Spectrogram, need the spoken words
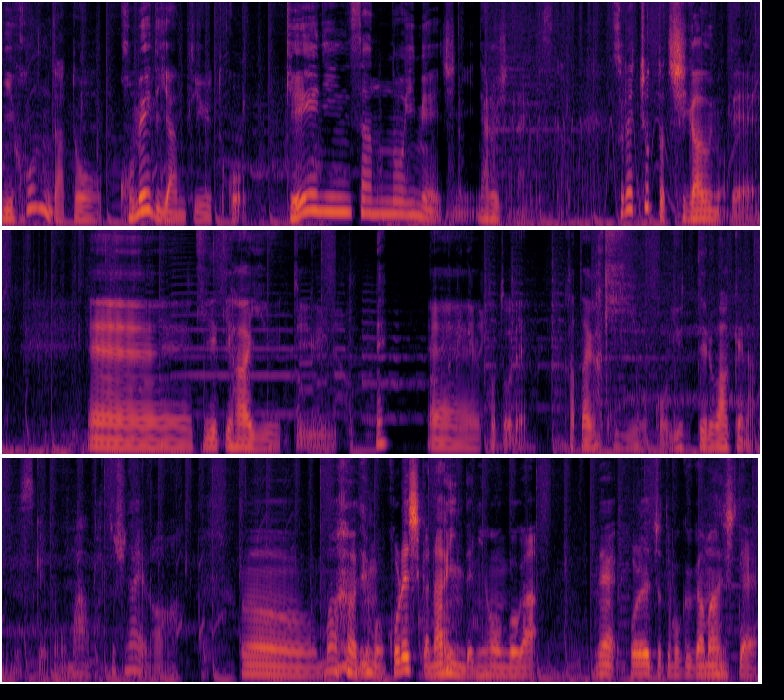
日本だとコメディアンっていうとこう芸人さんのイメージになるじゃないですか。それちょっと違うので、えー、喜劇俳優っていうね、えーことで肩書きをこう言ってるわけなんですけどもまあパッとしないよな。うんまあでもこれしかないんで日本語が。ねこれでちょっと僕我慢して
